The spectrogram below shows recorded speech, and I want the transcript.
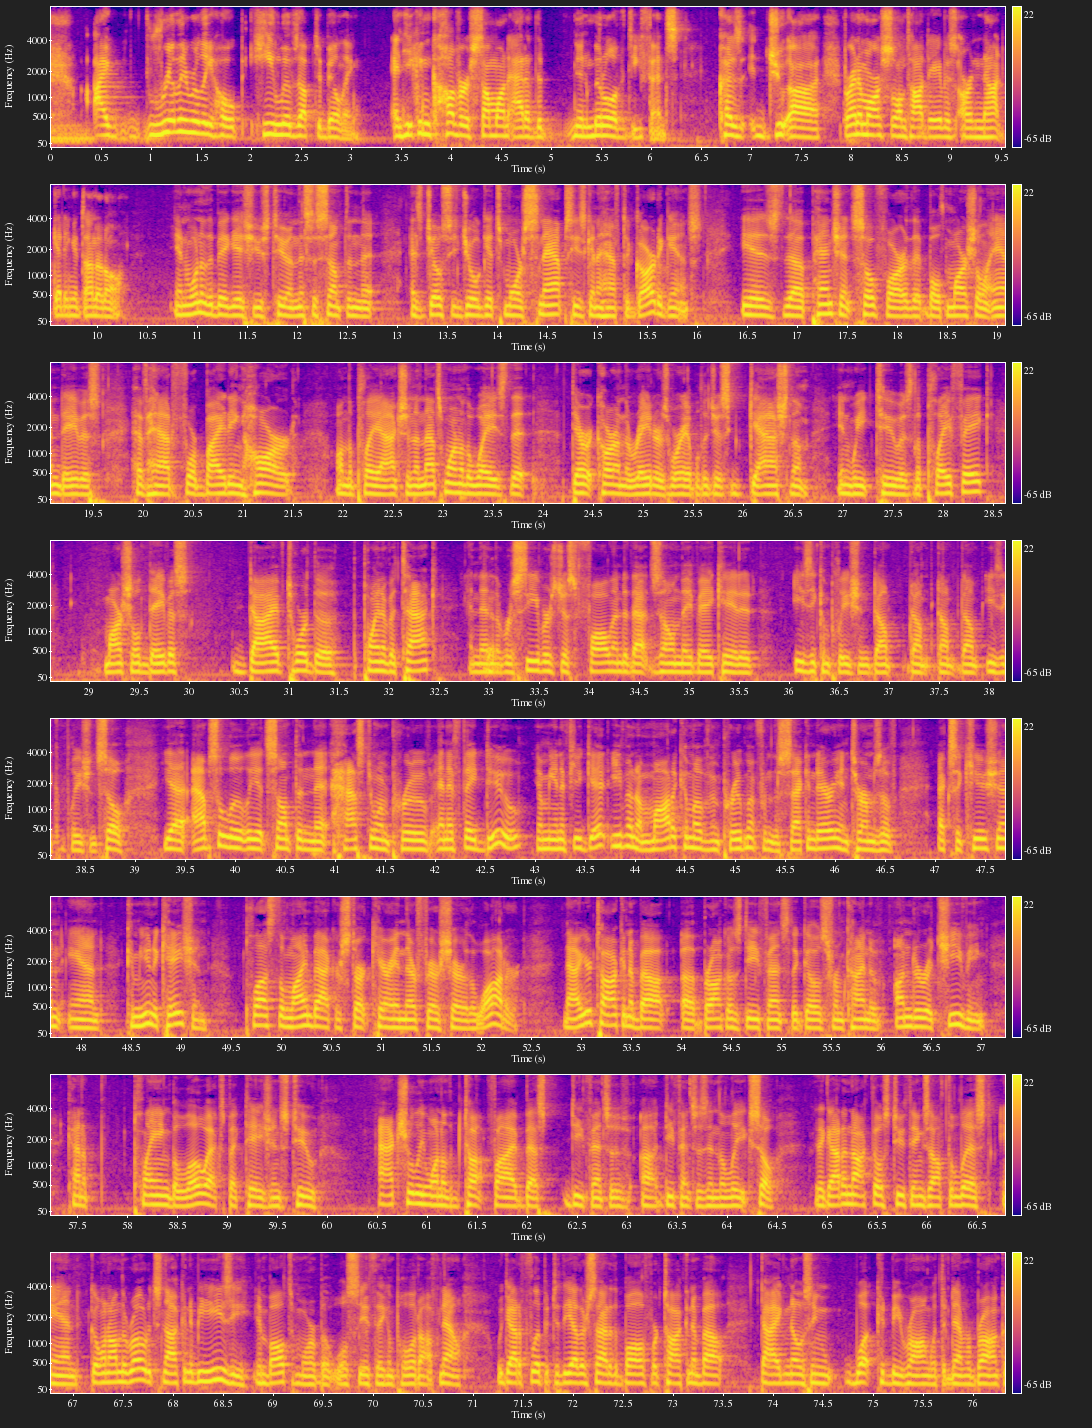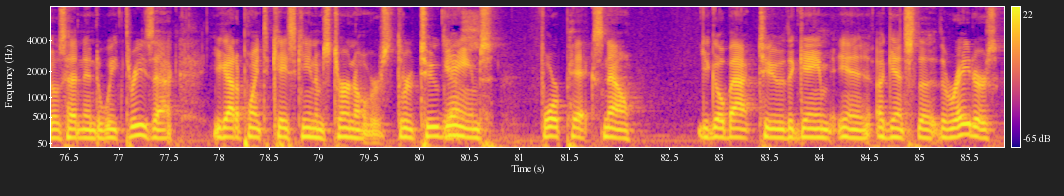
I really, really hope he lives up to billing and he can cover someone out of the, the middle of the defense because uh, Brandon Marshall and Todd Davis are not getting it done at all. And one of the big issues too, and this is something that as Josey Jewell gets more snaps, he's going to have to guard against, is the penchant so far that both Marshall and Davis have had for biting hard on the play action, and that's one of the ways that Derek Carr and the Raiders were able to just gash them in week two is the play fake. Marshall Davis dive toward the point of attack and then yep. the receivers just fall into that zone they vacated. Easy completion, dump, dump, dump, dump, easy completion. So, yeah, absolutely, it's something that has to improve. And if they do, I mean, if you get even a modicum of improvement from the secondary in terms of execution and communication, plus the linebackers start carrying their fair share of the water. Now you're talking about a Broncos defense that goes from kind of underachieving, kind of playing below expectations to actually one of the top five best defensive uh, defenses in the league. So They got to knock those two things off the list. And going on the road, it's not going to be easy in Baltimore, but we'll see if they can pull it off. Now, we got to flip it to the other side of the ball if we're talking about diagnosing what could be wrong with the Denver Broncos heading into week three, Zack. You got to point to Case Keenum's turnovers through two games, yes. four picks. Now, you go back to the game in against the, the Raiders.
